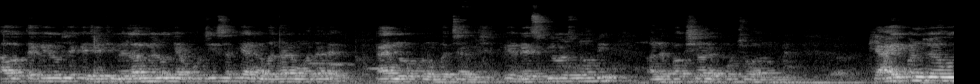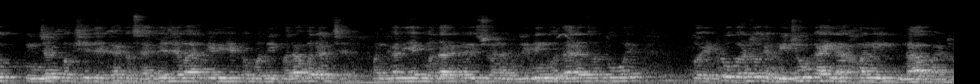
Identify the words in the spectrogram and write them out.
આ વખતે કર્યું છે કે જેથી વહેલા વહેલું ત્યાં પહોંચી શકે અને વધારેમાં વધારે ટાઈમ લોકોનો બચાવી શકે રેસ્ક્યુઅર્સનો બી અને પક્ષીઓને પહોંચવાનો બી. ક્યાંય પણ જો એવું ઇન્જર્ડ પક્ષી દેખાય તો સાહેબે જે વાત કરી એ તો બધી બરાબર જ છે, પણ ખાલી એક વધારે કરીશું અને બ્લીડિંગ વધારે થતું હોય તો એટલું કરજો કે બીજું કાંઈ નાખવાની ના પાડજો.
